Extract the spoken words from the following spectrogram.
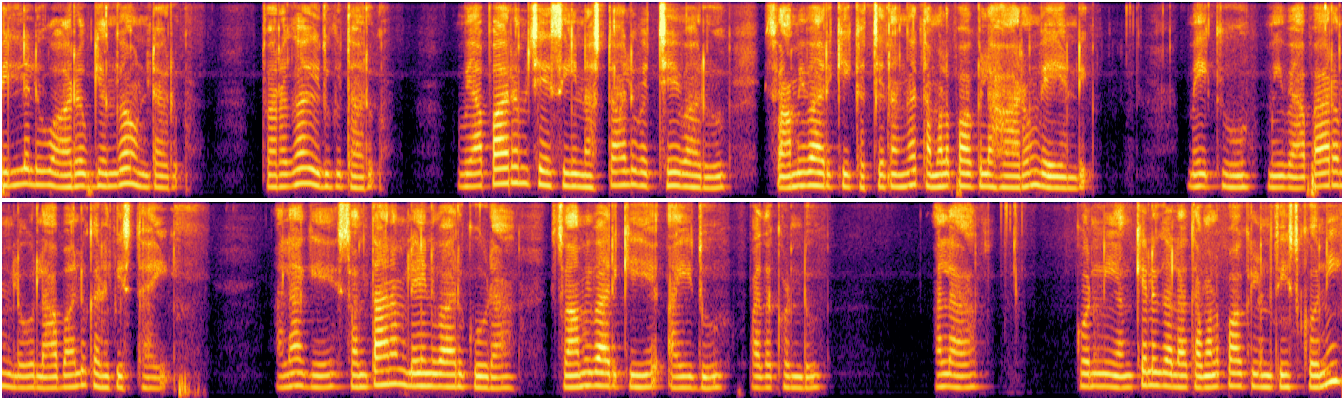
పిల్లలు ఆరోగ్యంగా ఉంటారు. త్వరగా ఎదుగుతారు. వ్యాపారం చేసి నష్టాలు వచ్చేవారు స్వామివారికి ఖచ్చితంగా తమలపాకుల హారం వేయండి. మీకు మీ వ్యాపారంలో లాభాలు కనిపిస్తాయి. అలాగే సంతానం లేని వారు కూడా స్వామివారికి ఐదు పదకొండు అలా కొన్ని అంకెలు గల తమలపాకులను తీసుకొని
